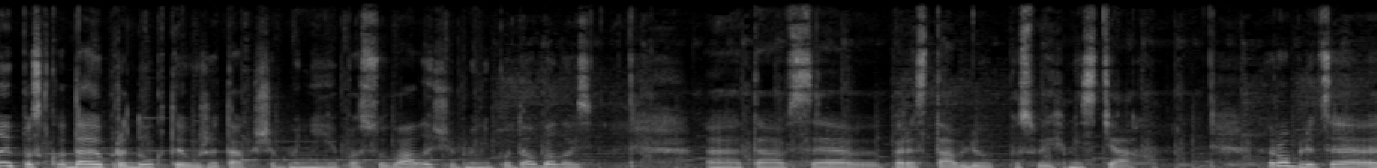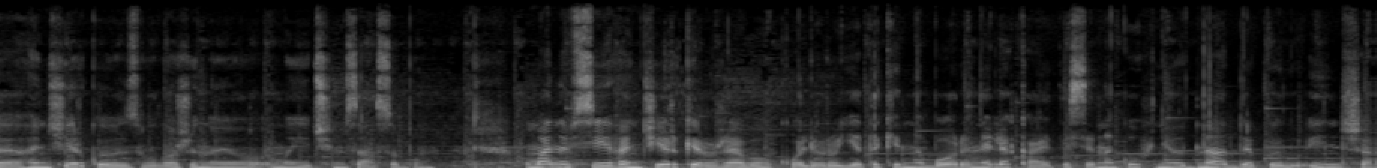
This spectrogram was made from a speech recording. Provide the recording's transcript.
Ну і поскладаю продукти вже так, щоб мені пасувало, щоб мені подобалось. Е, Та все переставлю по своїх місцях. Роблю це е, ганчіркою з воложеною миючим засобом. У мене всі ганчірки рожевого кольору, є такі набори. Не лякайтеся. На кухні одна, для пилу інша,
